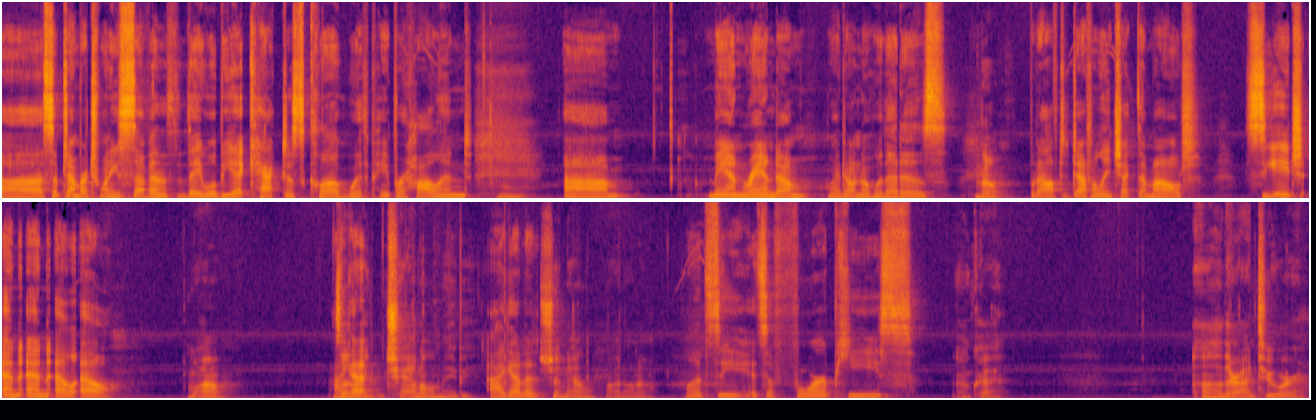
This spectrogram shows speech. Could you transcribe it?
Uh, September 27th, they will be at Cactus Club with Paper Holland. Um, Man Random, I don't know who that is, No, but I'll have to definitely check them out. C H N N L L. wow. Is I that got- like Channel maybe? I got a, Chanel? I don't know. let's see, it's a four piece. Okay. Oh, they're on tour.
